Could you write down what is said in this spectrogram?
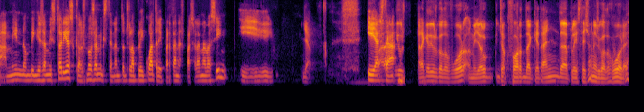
a mi no em vinguis amb històries que els meus amics tenen tots la Play 4 i per tant es passaran a la 5 i, ja. i ja ara està. Dius, ara que dius God of War, el millor joc fort d'aquest any de PlayStation és God of War, eh?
